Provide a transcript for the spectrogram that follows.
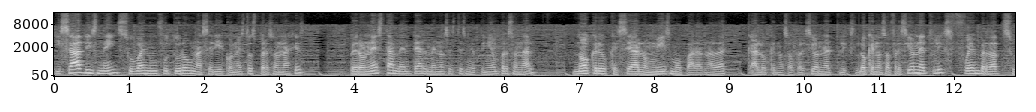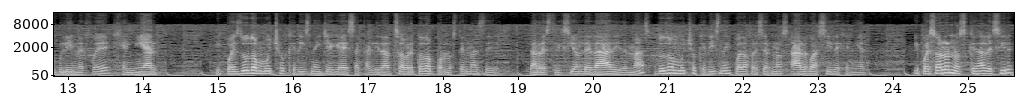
Quizá Disney suba en un futuro una serie con estos personajes, pero honestamente, al menos esta es mi opinión personal, no creo que sea lo mismo para nada a lo que nos ofreció Netflix. Lo que nos ofreció Netflix fue en verdad sublime, fue genial. Y pues dudo mucho que Disney llegue a esa calidad, sobre todo por los temas de la restricción de edad y demás. Dudo mucho que Disney pueda ofrecernos algo así de genial. Y pues solo nos queda decir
